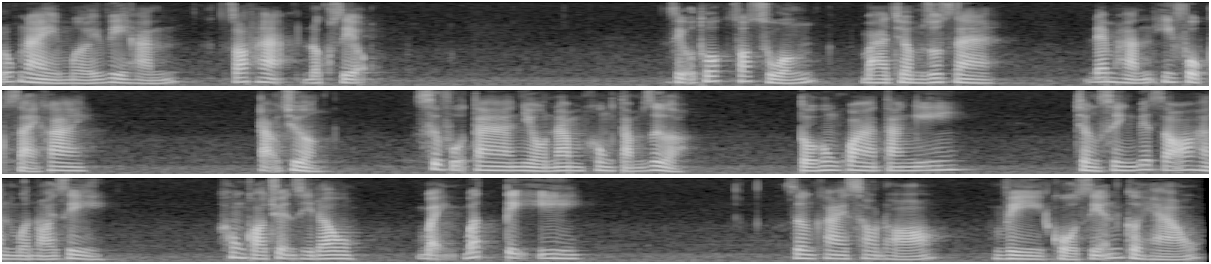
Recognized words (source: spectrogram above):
Lúc này mới vì hắn rót hạ độc rượu. Rượu thuốc rót xuống, Ba châm rút ra. Đem hắn y phục giải khai. Đạo trưởng, Sư phụ ta nhiều năm không tắm rửa. Tối hôm qua ta nghĩ, Trường sinh biết rõ hắn muốn nói gì. Không có chuyện gì đâu, Bệnh bất tị y. Dương khai sau đó, Vì cổ diễn cởi háo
